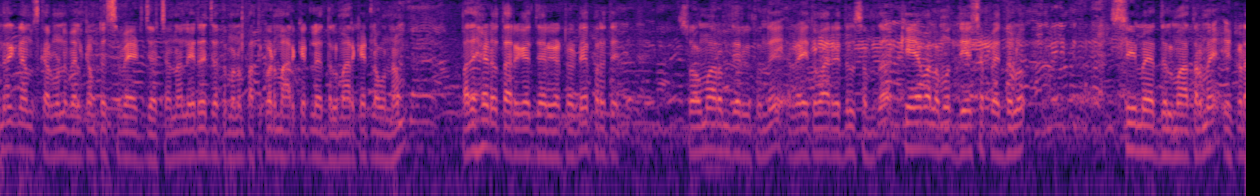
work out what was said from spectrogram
అందరికీ నమస్కారం అండి. వెల్కమ్ టు సివైట్ జా ఛానల్ ఈరోజు అయితే మనం పత్తికోడ మార్కెట్లో ఇద్దరు మార్కెట్లో ఉన్నాం. పదిహేడవ తరగతి జరిగేటువంటి ప్రతి సోమవారం జరుగుతుంది. రైతు వారి ఎద్దుల సంత. కేవలము దేశ పెద్దలు సీమ ఎద్దులు మాత్రమే ఇక్కడ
